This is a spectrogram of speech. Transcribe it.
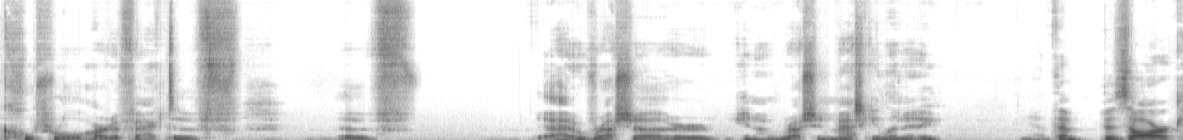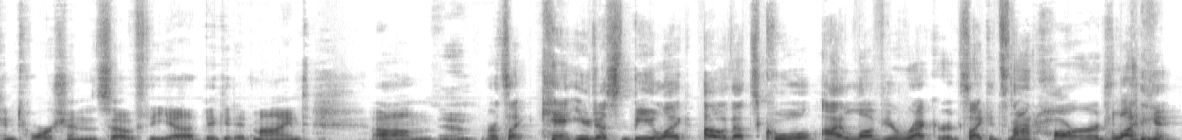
cultural artifact of of uh, Russia or you know Russian masculinity. Yeah, the bizarre contortions of the uh, bigoted mind. Um, yeah. Or it's like, can't you just be like, oh, that's cool. I love your records. Like, it's not hard. Like,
